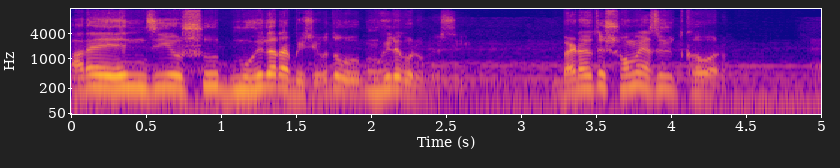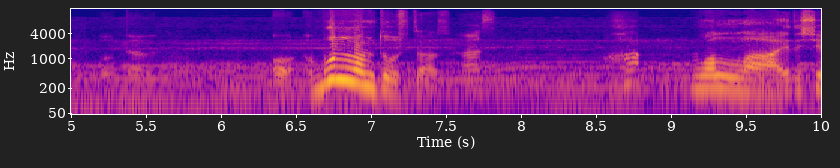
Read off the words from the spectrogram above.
আরে, এনজিও সুদ মহিলারা বেশি তো মহিলা করে বেশি। বেড়া হয়তো সময় আছে সুদ খাবার ও, বললাম তো উস্তাদ। হা, ওয়াল্লাহ এদেশে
